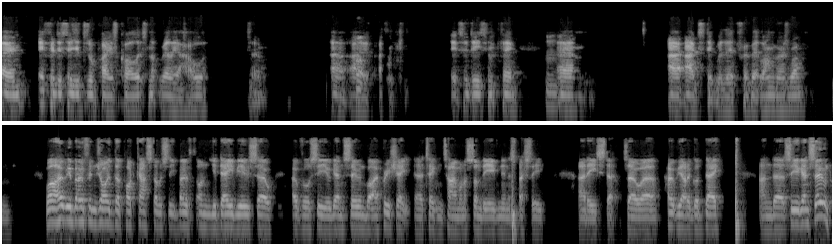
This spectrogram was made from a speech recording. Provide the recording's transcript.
And if a decision is umpire's call, it's not really a howler. So uh, I, I think it's a decent thing. Mm. Um, I, I'd stick with it for a bit longer as well. Well, I hope you both enjoyed the podcast. Obviously, both on your debut, so hopefully we'll see you again soon. But I appreciate uh, taking time on a Sunday evening, especially at Easter. So uh, hope you had a good day, and uh, see you again soon.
